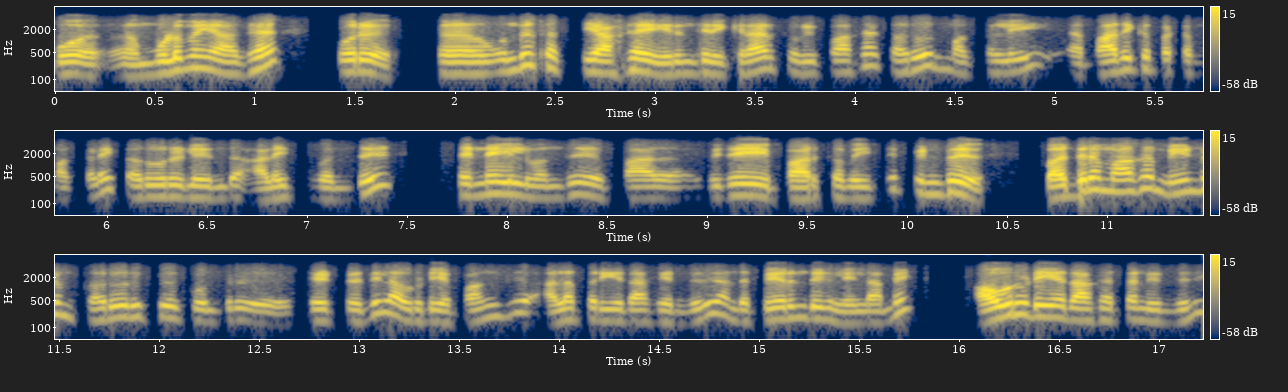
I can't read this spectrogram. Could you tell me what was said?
மு- முழுமையாக ஒரு உந்து சக்தியாக இருந்திருக்கிறார். குறிப்பாக கரூர் மக்களை பாதிக்கப்பட்ட மக்களை கரூரிலிருந்து அழைத்து வந்து சென்னையில் வந்து பா- விஜயை பார்க்க வைத்து பின்பு பத்திரமாக மீண்டும் கரூருக்கு கொண்டு சேர்த்ததில் அவருடைய பங்கு அளப்பரியதாக இருந்தது. அந்த பேருந்துகள் எல்லாமே அவருடையதாகத்தான் இருந்தது.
